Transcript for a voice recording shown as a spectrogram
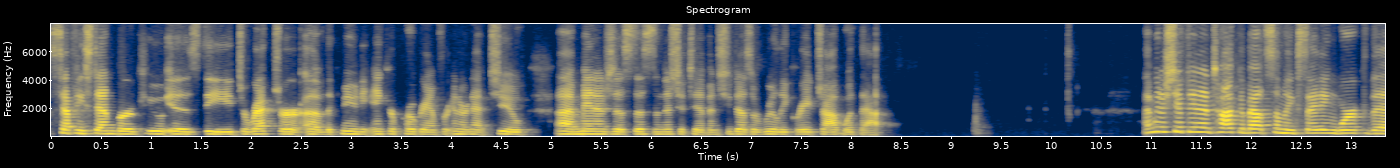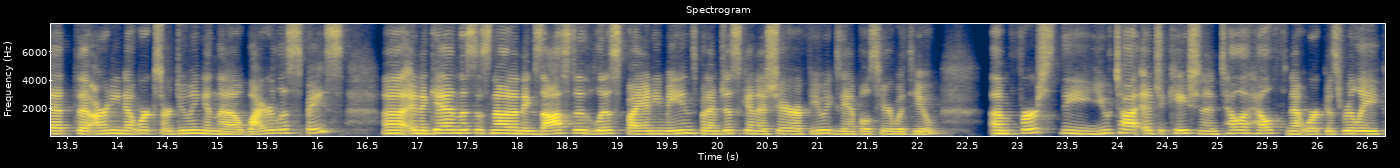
Stephanie Stenberg, who is the director of the Community Anchor Program for Internet 2, uh, manages this initiative, and she does a really great job with that. I'm going to shift in and talk about some exciting work that the R&E networks are doing in the wireless space. Uh, and again, this is not an exhaustive list by any means, but I'm just going to share a few examples here with you. Um, first, the Utah Education and Telehealth Network is really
